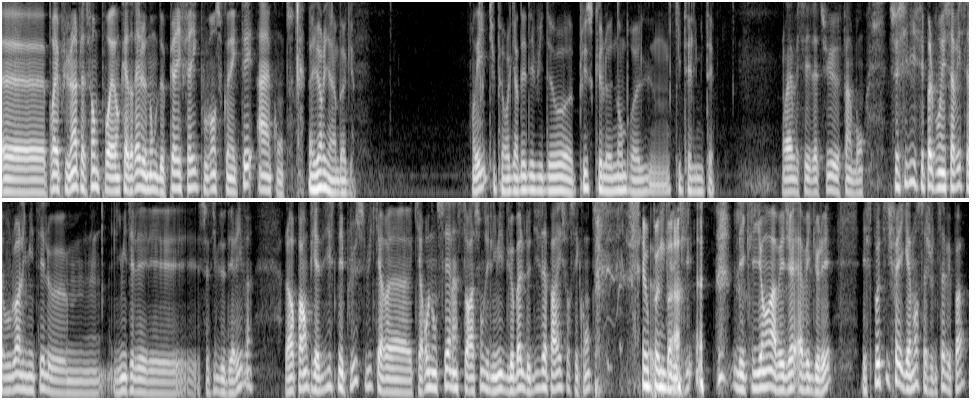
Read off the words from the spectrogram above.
Euh, pour aller plus loin, la plateforme pourrait encadrer le nombre de périphériques pouvant se connecter à un compte. D'ailleurs, il y a un bug. Oui, Tu peux regarder des vidéos euh, plus que le nombre euh, qui t'est limité. Ouais, mais c'est là-dessus. Enfin bon. Ceci dit, c'est pas le premier service à vouloir limiter le, hum, limiter les, les- ce type de dérive. Alors par exemple, il y a Disney lui qui a, euh, qui a renoncé à l'instauration d'une limite globale de 10 appareils sur ses comptes. C'est open Euh, bar. Les, cli- les clients avaient déjà avaient gueulé. Et Spotify également, ça je ne savais pas.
